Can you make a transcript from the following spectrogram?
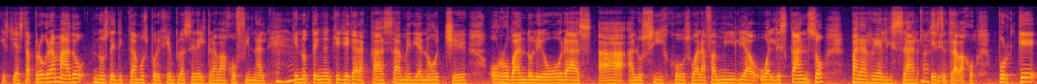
que ya está programado nos dedicamos, por ejemplo, a hacer el trabajo final, que no tengan que llegar a casa a medianoche o robándole horas a, los hijos o a la familia o al descanso para realizar este trabajo, porque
